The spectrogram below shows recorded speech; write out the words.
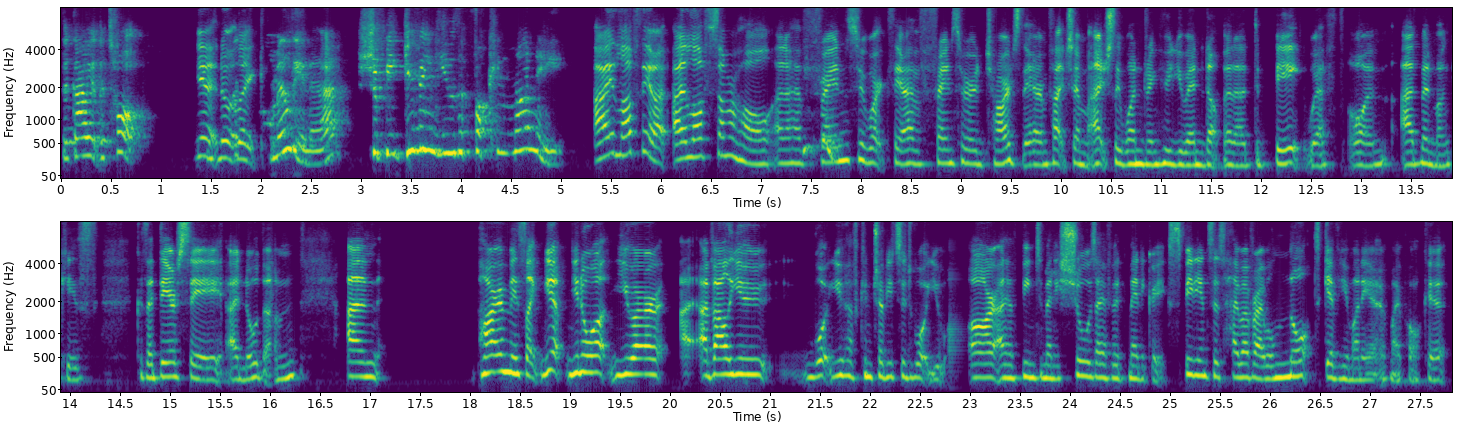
the guy at the top Yeah, no, like millionaire should be giving you the fucking money I love the I love Summerhall and I have friends who work there. I have friends who are in charge there. In fact, I'm actually wondering who you ended up in a debate with on Admin Monkeys because I dare say I know them. And part of me is like, yep, you know what? You are I value what you have contributed, what you are. I have been to many shows, I've had many great experiences. However, I will not give you money out of my pocket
